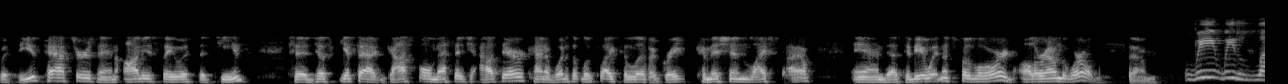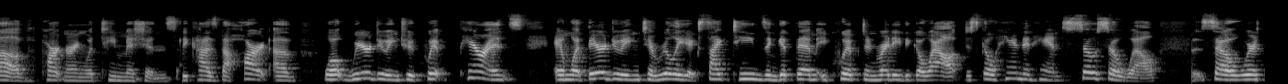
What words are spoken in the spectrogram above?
with the youth pastors, and obviously with the teens to just get that gospel message out there. Kind of what does it look like to live a great commission lifestyle, and uh, to be a witness for the Lord all around the world. So we we love partnering with teen missions because the heart of what we're doing to equip parents and what they're doing to really excite teens and get them equipped and ready to go out just go hand in hand so so well. So we're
